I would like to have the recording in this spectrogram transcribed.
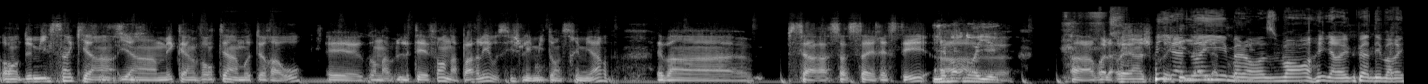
en 2005, il y, a un, il y a un mec qui a inventé un moteur à eau et on a- le TF1 en a parlé aussi, je l'ai mis dans le StreamYard. Et ben ça, ça, ça est resté. Il est à, mort noyé. euh, ah voilà, ouais, un Il a noyé, a- malheureusement. Il n'arrive plus à démarrer.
